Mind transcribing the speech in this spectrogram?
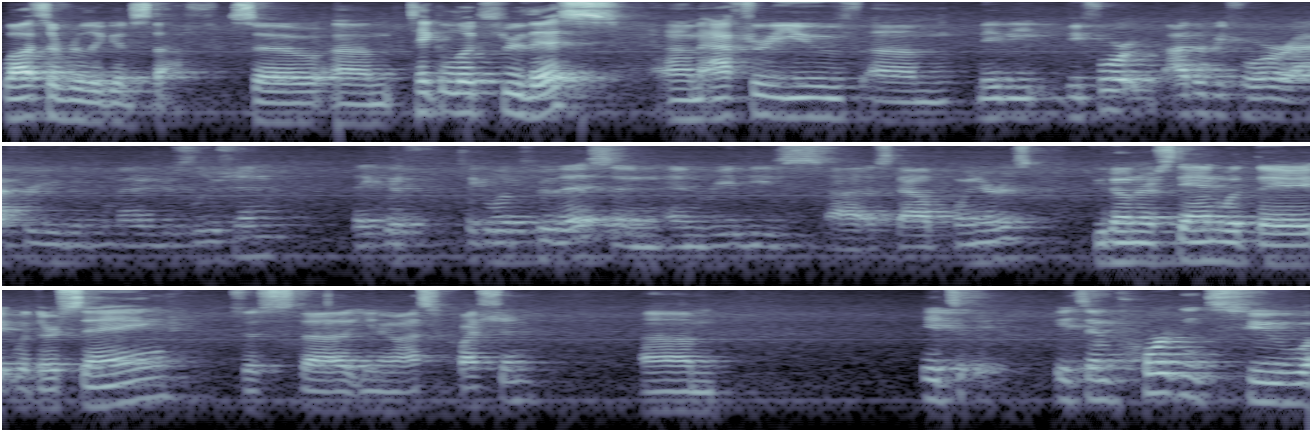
lots of really good stuff. So um, take a look through this um, after you've um, maybe before either before or after you've implemented your solution. Take a, take a look through this and, and read these uh, style pointers. If you don't understand what they what they're saying, just uh, you know ask a question. Um, it's it's important to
